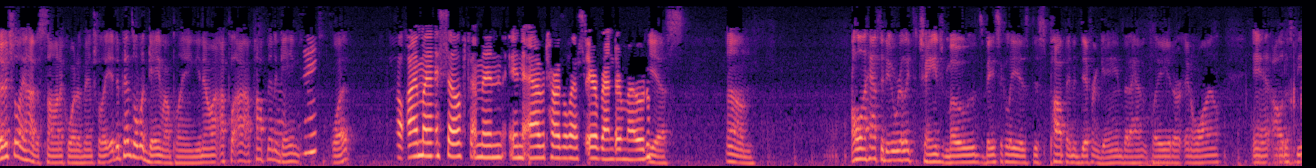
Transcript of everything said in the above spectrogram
Eventually, I'll have a Sonic one. Eventually, it depends on what game I'm playing. You know, I, I, pl- I pop in a game. What? Well, I myself am in, in Avatar The Last Airbender mode. Yes. Um. All I have to do really to change modes basically is just pop in a different game that I haven't played or in a while, and I'll just be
